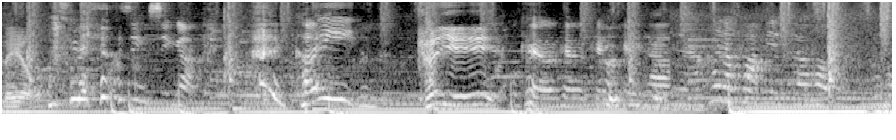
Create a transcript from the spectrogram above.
没有，没有信心啊！可以，可以。OK OK OK OK。然后的画面最后是什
